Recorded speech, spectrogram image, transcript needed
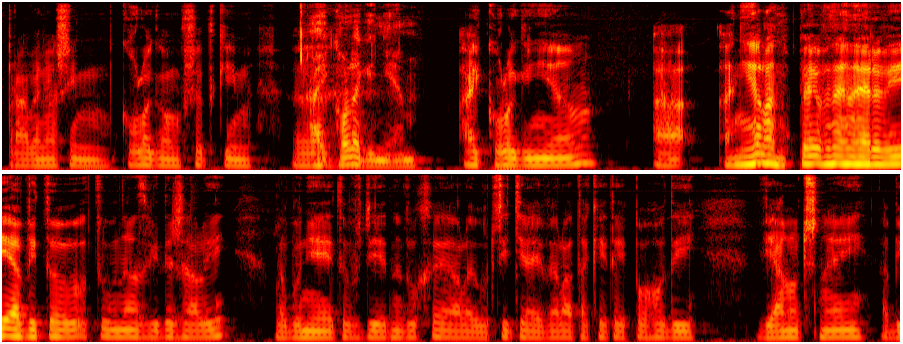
práve našim kolegom všetkým. Eh, aj kolegyniam. Aj kolegyniam. A, a nielen pevné nervy, aby to tu u nás vydržali, lebo nie je to vždy jednoduché, ale určite aj veľa takej tej pohody vianočnej, aby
